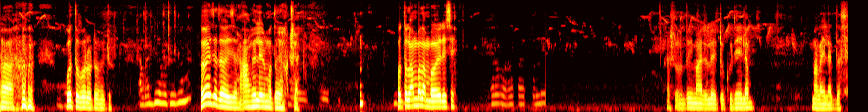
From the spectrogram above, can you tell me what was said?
হ্যাঁ কত বড় টমেটো। আবার দিয়ে মুখি হয়েছে তো হয়েছে আপেলের মতো একটা কত লম্বা লম্বা হয়ে রয়েছে। আসলে দুই মাইল হলো একটু ঘুরে এলাম। মালাই লাগতেছে।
